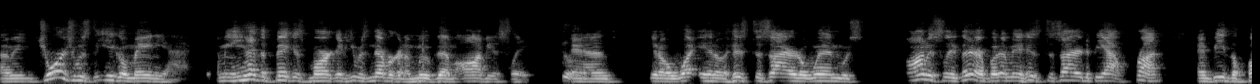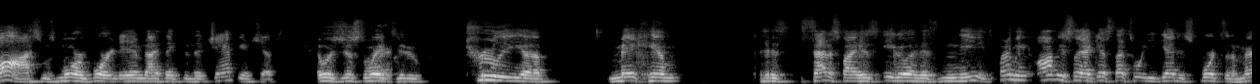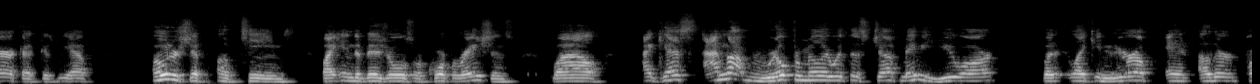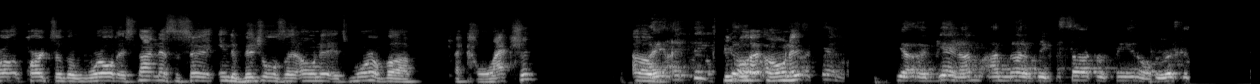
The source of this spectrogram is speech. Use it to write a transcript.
I mean George was the egomaniac. I mean he had the biggest market. He was never going to move them, obviously, sure. and you know what you know his desire to win was honestly there. But I mean, his desire to be out front and be the boss was more important to him, I think, than the championships. It was just a way to truly uh, make him his satisfy his ego and his needs. But I mean, obviously, I guess that's what you get in sports in America because we have ownership of teams by individuals or corporations. While I guess I'm not real familiar with this, Jeff. Maybe you are, but like in Europe and other parts of the world, it's not necessarily individuals that own it. It's more of a a collection of I, I think people so. that own it. Again, yeah, again, I'm I'm not a big soccer fan, or the rest of,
